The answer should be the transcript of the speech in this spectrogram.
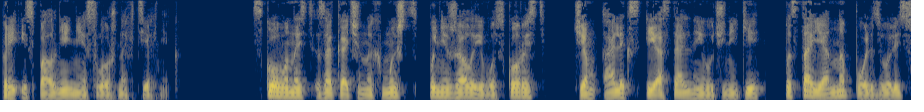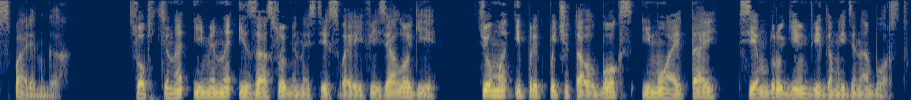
при исполнении сложных техник. Скованность закачанных мышц понижала его скорость, чем Алекс и остальные ученики постоянно пользовались в спаррингах. Собственно, именно из-за особенностей своей физиологии Тёма и предпочитал бокс и муай-тай всем другим видам единоборств.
